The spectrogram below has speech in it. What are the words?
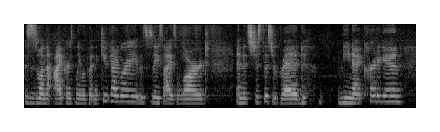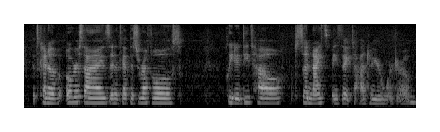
This is one that I personally would put in the cute category. This is a size large and it's just this red v-neck cardigan. It's kind of oversized and it's got this ruffles, pleated detail. Just a nice basic to add to your wardrobe.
